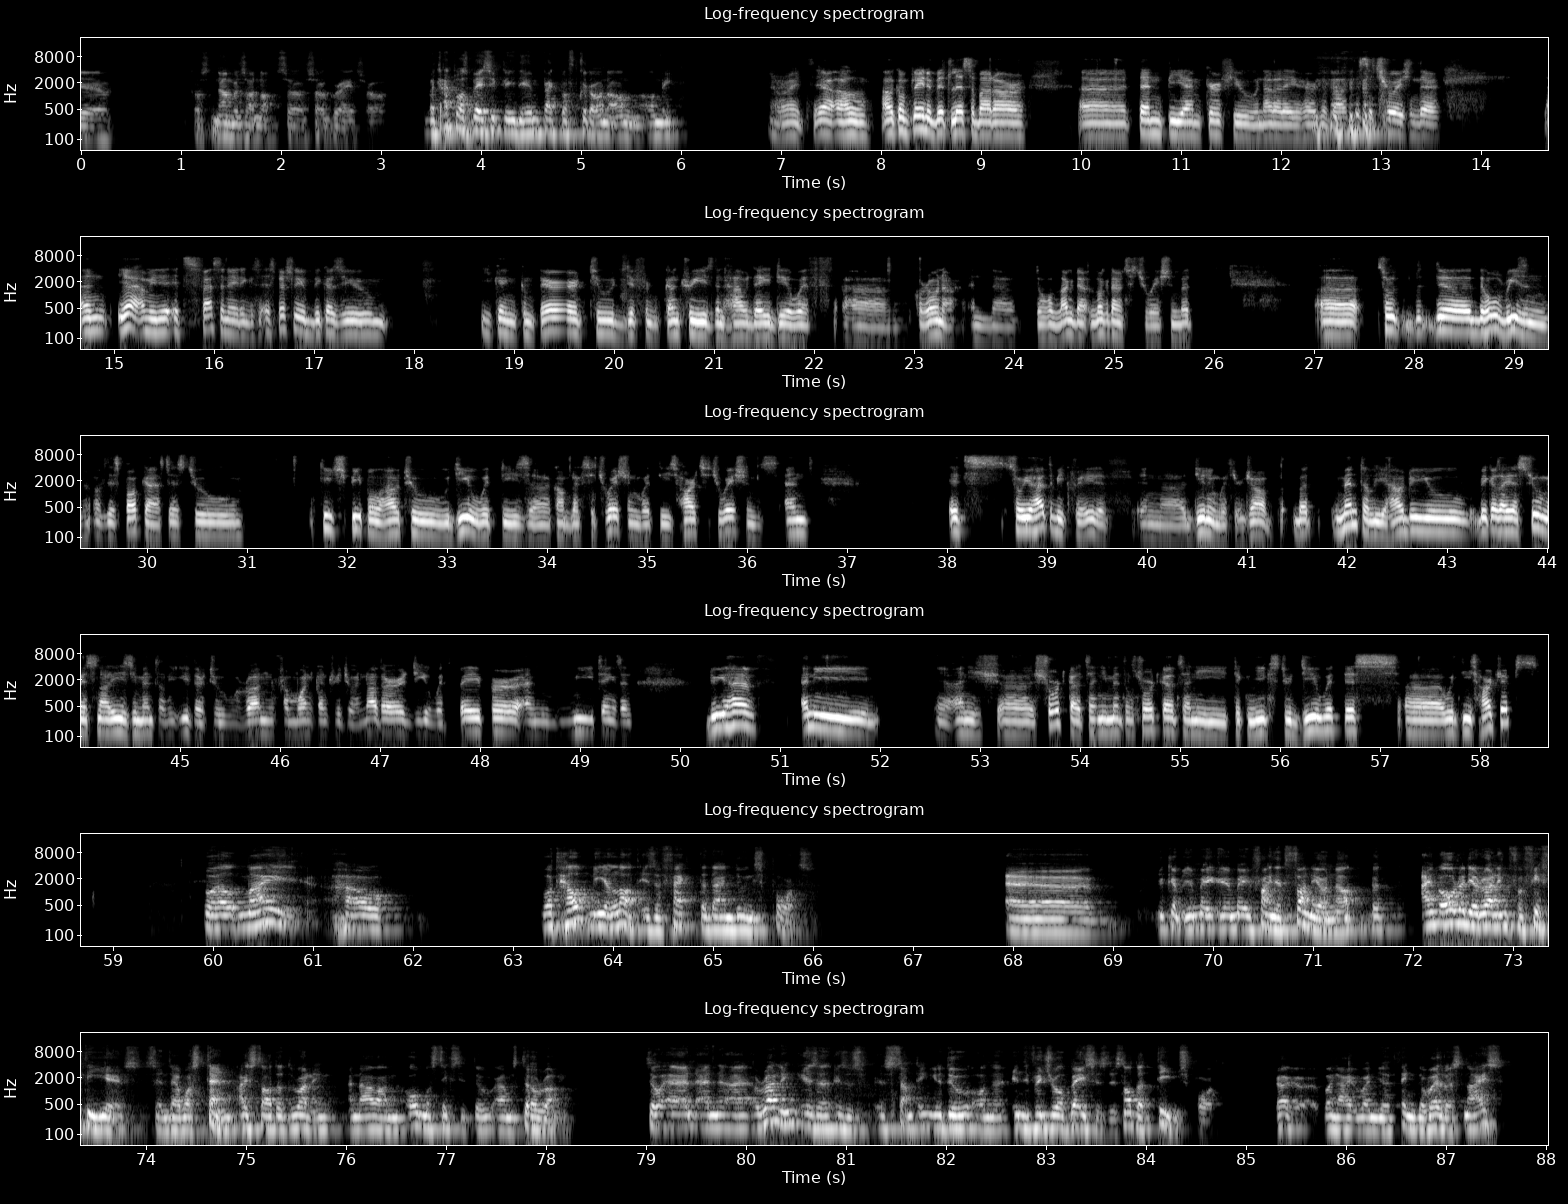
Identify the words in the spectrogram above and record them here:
because numbers are not so so great. So but that was basically the impact of Corona on, on me. All right. Yeah, I'll I'll complain a bit less about our uh, 10 p.m. curfew now that I heard about the situation there. And yeah, I mean it's fascinating, especially because you you can compare two different countries and how they deal with uh, Corona and uh, the whole lockdown lockdown situation. But uh, so the, the the whole reason of this podcast is to teach people how to deal with these uh, complex situations, with these hard situations. And it's so you had to be creative in uh, dealing with your job but mentally how do you because i assume it's not easy mentally either to run from one country to another deal with paper and meetings and do you have any yeah, any uh, shortcuts any mental shortcuts any techniques to deal with this uh, with these hardships? Well my how what helped me a lot is the fact that i'm doing sports uh, you, can, you, may, you may find it funny or not, but I'm already running for 50 years. Since I was 10, I started running, and now I'm almost 62. I'm still running. So, and, and uh, running is, a, is, a, is something you do on an individual basis. It's not a team sport. Uh, when, I, when you think the weather is nice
